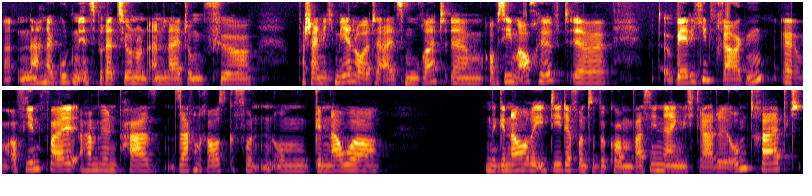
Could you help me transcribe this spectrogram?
äh, nach einer guten Inspiration und Anleitung für wahrscheinlich mehr Leute als Murat. Ähm, ob sie ihm auch hilft, äh, werde ich ihn fragen. Ähm, auf jeden Fall haben wir ein paar Sachen rausgefunden, um genauer eine genauere Idee davon zu bekommen, was ihn eigentlich gerade umtreibt,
